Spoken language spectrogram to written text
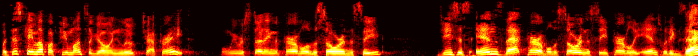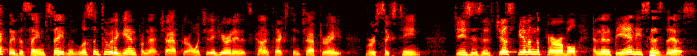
But this came up a few months ago in Luke chapter 8 when we were studying the parable of the sower and the seed. Jesus ends that parable, the sower and the seed parable, he ends with exactly the same statement. Listen to it again from that chapter. I want you to hear it in its context in chapter 8, verse 16. Jesus has just given the parable, and then at the end he says this.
